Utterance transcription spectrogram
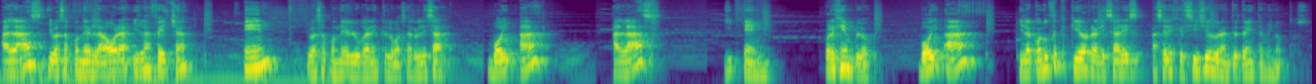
A las y vas a poner la hora y la fecha. En y vas a poner el lugar en que lo vas a realizar. Voy a, a las y en. Por ejemplo, voy a y la conducta que quiero realizar es hacer ejercicio durante 30 minutos.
